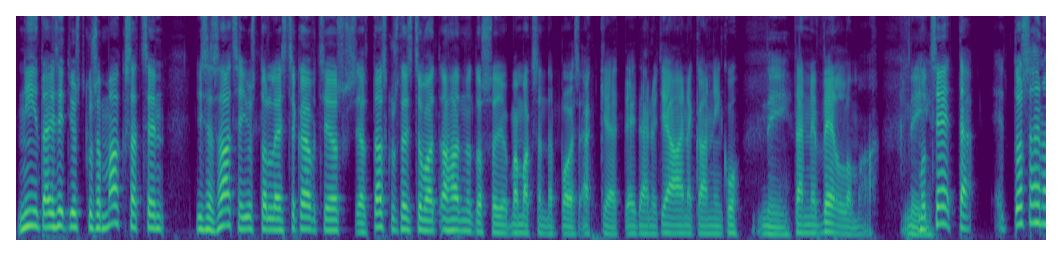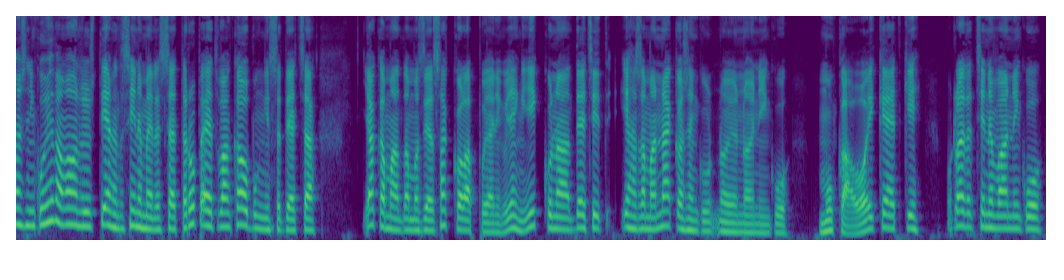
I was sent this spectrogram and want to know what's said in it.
Niin, tai sitten just kun sä maksat sen, niin sä saat sen just tolleen, sit sä kaivat sen joskus sieltä taskusta, ja sit sä voit, aha, no tossa jo, mä maksan tämän pois äkkiä, että ei tää nyt jää ainakaan niinku Niin, tänne vellomaan. niin. Mutta se, että et tossahan olisi niinku hyvä mahdollisuus tienata siinä mielessä, että rupeat vaan kaupungissa, tiedät sä, jakamaan tommosia sakkolappuja niinku jengi ikkunaan, teet siitä ihan saman näköisen kuin noin noin niinku muka oikeetkin, mutta laitat sinne vaan niinku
